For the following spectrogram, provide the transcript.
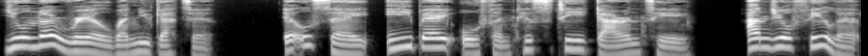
You'll know real when you get it. It'll say eBay Authenticity Guarantee, and you'll feel it.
